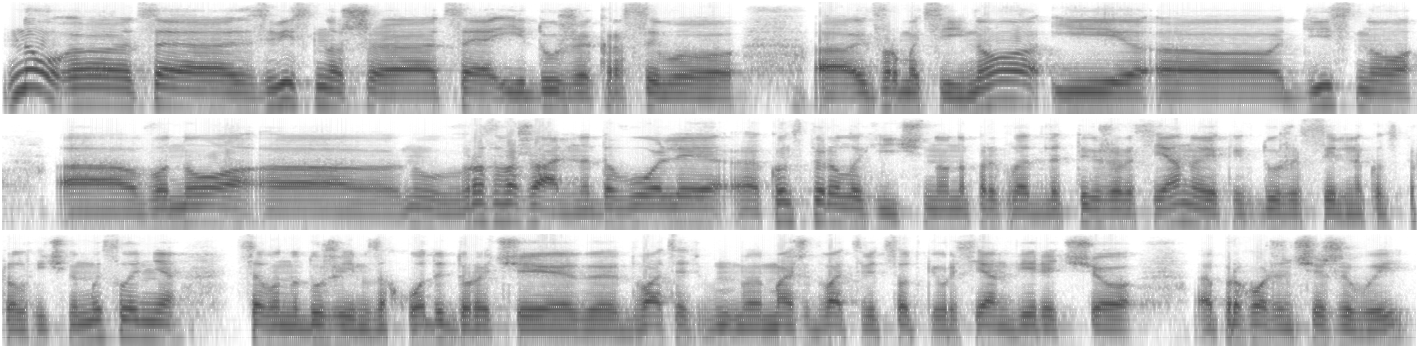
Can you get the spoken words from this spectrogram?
Ну, це звісно ж, це і дуже красиво інформаційно, і дійсно воно ну розважальне доволі е, конспірологічно, наприклад, для тих же росіян, у яких дуже сильне конспірологічне мислення, це воно дуже їм заходить. До речі, 20, майже 20% росіян вірять, що е, Пригожин ще живий.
